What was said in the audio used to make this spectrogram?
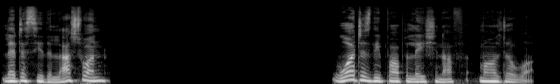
Let us see the last one. What is the population of Moldova?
